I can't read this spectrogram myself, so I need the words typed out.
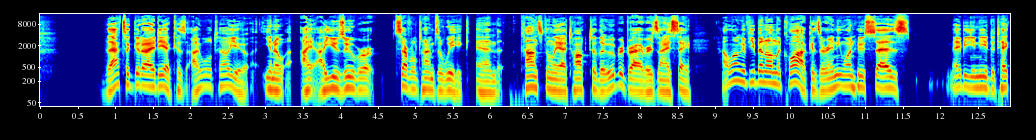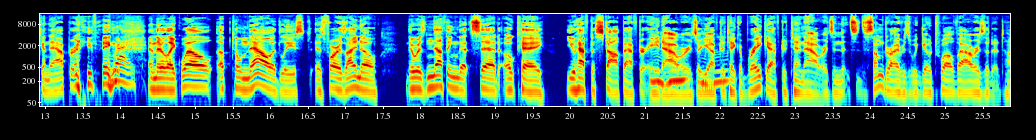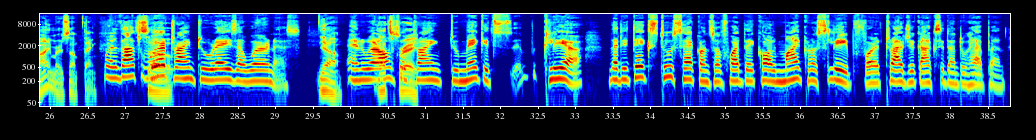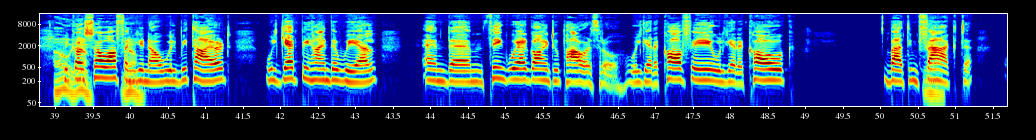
That's a good idea because I will tell you, you know, I, I use Uber several times a week and constantly I talk to the Uber drivers and I say, How long have you been on the clock? Is there anyone who says maybe you need to take a nap or anything? Right. And they're like, Well, up till now, at least, as far as I know, there was nothing that said, Okay, you have to stop after 8 Mhm, hours or you have to mhm. take a break after 10 hours. And some drivers would go 12 hours at a time or something. Well, that's we're trying to raise awareness. Yeah. And we're also great. trying to make it clear that it takes two seconds of what they call micro sleep for a tragic accident to happen. Oh, because yeah. so often, Yeah. you know, we'll be tired, we'll get behind the wheel and um, think we're going to power through. We'll get a coffee, we'll get a Coke. But in Yeah. fact,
